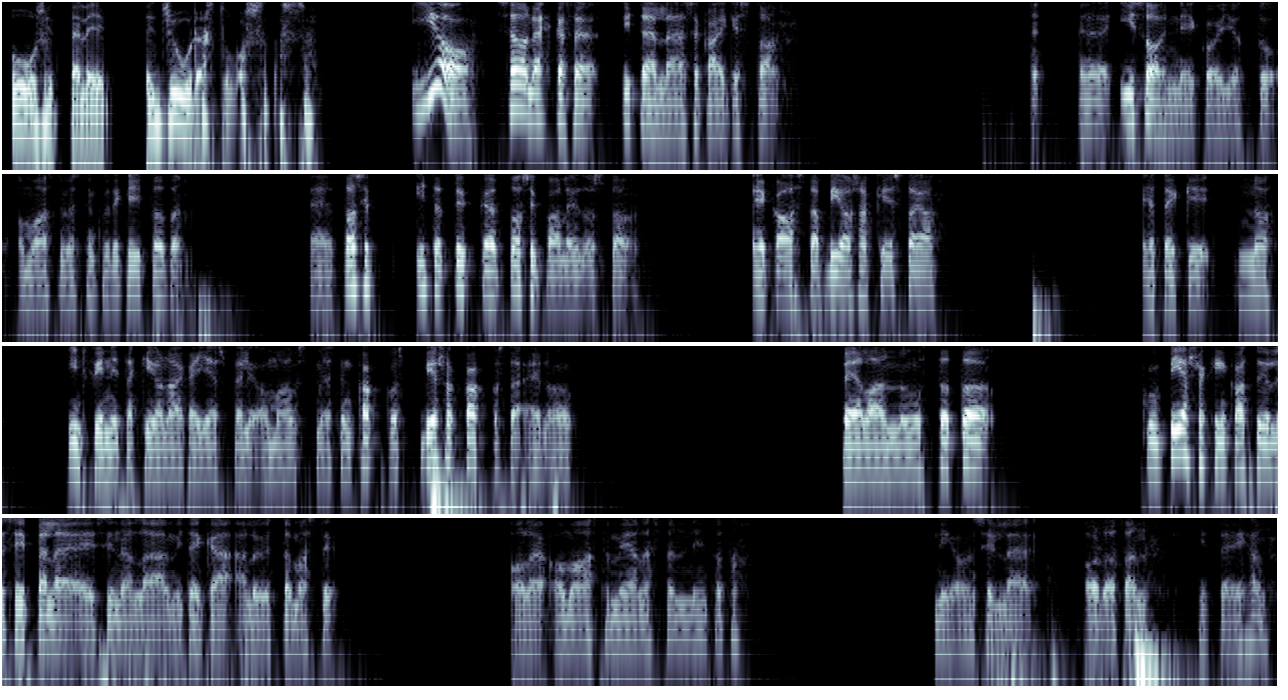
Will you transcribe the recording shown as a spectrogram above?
uusi peli Judas tulossa tässä. Joo, se on ehkä se itsellään se kaikista isoin niin kuin, juttu omasta mielestäni kuitenkin tota, tosi, itse tykkään tosi paljon tuosta ekaasta Biosakista ja etenkin, no, Infinitäkin on aika jees peli omasta mielestäni. Kakkos, Bioshock 2 en ole pelannut, mutta tota, kun Bioshockin tyylisiä pelejä ei sinällään mitenkään älyttömästi ole omasta mielestäni, niin, tota, niin on sille odotan itse ihan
